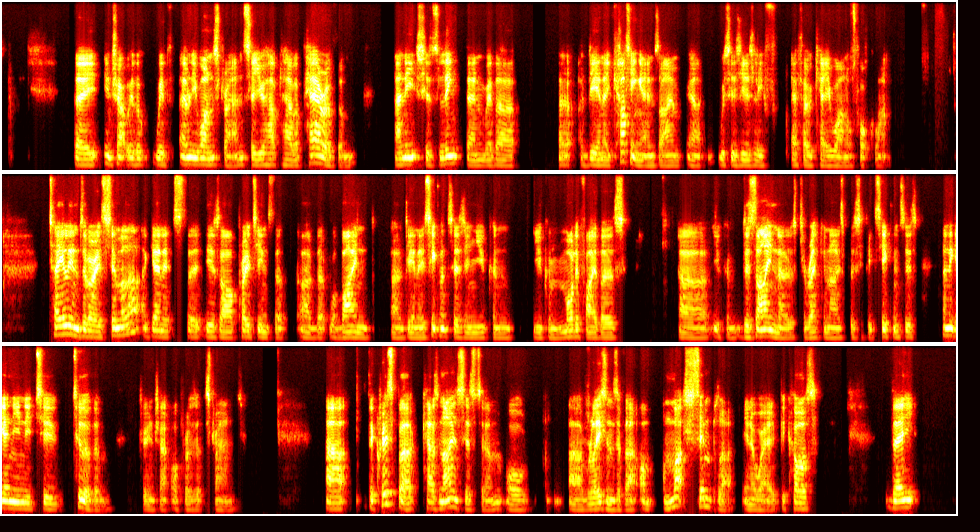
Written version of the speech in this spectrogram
They interact with, with only one strand, so you have to have a pair of them, and each is linked then with a, a, DNA cutting enzyme, uh, which is usually FOK1 or FOC1. TALENs are very similar. Again, it's the, these are proteins that uh, that will bind uh, DNA sequences, and you can you can modify those. Uh, you can design those to recognize specific sequences. And again, you need two two of them to interact opposite strands. Uh, the CRISPR-Cas9 system, or uh, relations of that, are, are, much simpler in a way because they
